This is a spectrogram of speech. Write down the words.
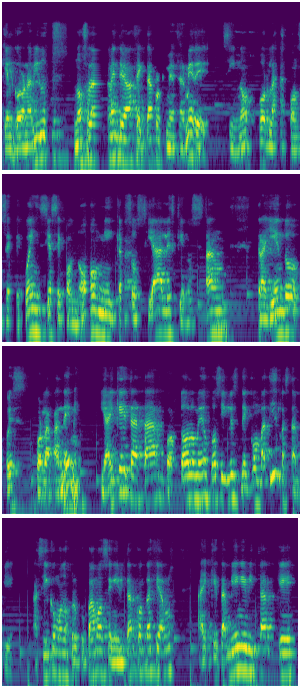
que el coronavirus no solamente va a afectar porque me enfermé, de, sino por las consecuencias económicas, sociales que nos están trayendo pues por la pandemia. Y hay que tratar por todos los medios posibles de combatirlas también. Así como nos preocupamos en evitar contagiarnos, hay que también evitar que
